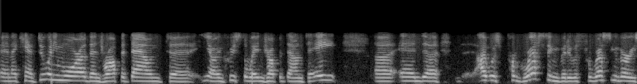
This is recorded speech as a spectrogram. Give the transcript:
and I can't do any more, then drop it down to, you know, increase the weight and drop it down to eight. Uh, and uh, I was progressing, but it was progressing very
